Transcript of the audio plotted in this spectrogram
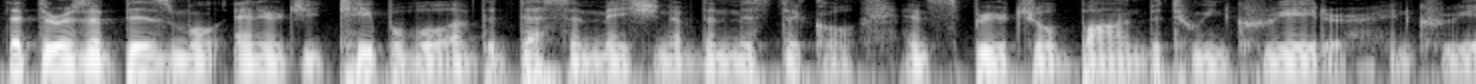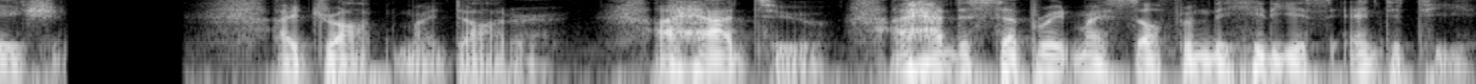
that there is abysmal energy capable of the decimation of the mystical and spiritual bond between creator and creation. I dropped my daughter I had to. I had to separate myself from the hideous entity,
